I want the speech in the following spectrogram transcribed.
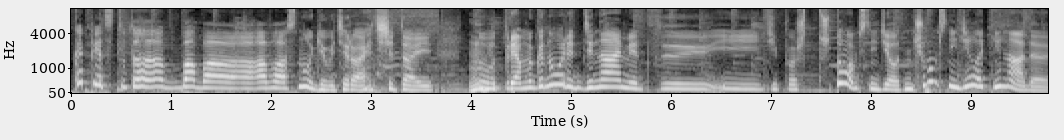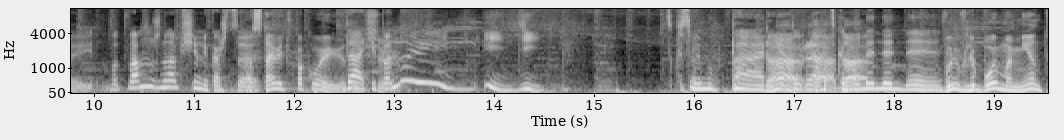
Капец, тут а, баба о вас ноги вытирает, считай. Ну Мгм. вот прям игнорит, динамит э, и типа, ш- что вам с ней делать? Ничего вам с ней делать не надо. Вот вам нужно вообще, мне кажется... Оставить в покое ее. да, типа, ну и иди. К своему парню Да, да, дурацкому, да. на-на-на. Вы в любой момент,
